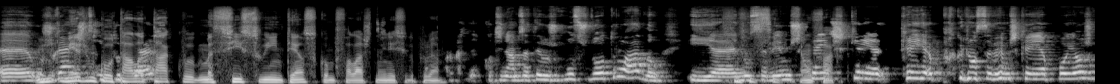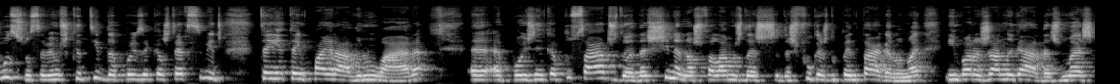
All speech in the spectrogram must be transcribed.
Uh, os Mesmo com o tal ataque maciço e intenso, como falaste no início do programa. Continuamos a ter os russos do outro lado e uh, não sabemos Sim, é um quem, quem, é, quem é, porque não sabemos quem apoia aos russos, não sabemos que tipo de apoios é que eles têm recebido. Tem, tem pairado no ar uh, apoios encapuçados da, da China, nós falámos das, das fugas do Pentágono, não é? Embora já negadas, mas,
